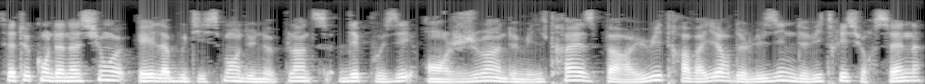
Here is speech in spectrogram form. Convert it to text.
Cette condamnation est l'aboutissement d'une plainte déposée en juin 2013 par huit travailleurs de l'usine de Vitry-sur-Seine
